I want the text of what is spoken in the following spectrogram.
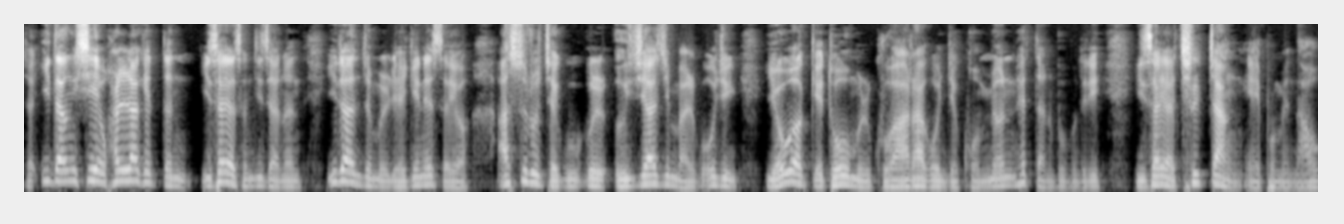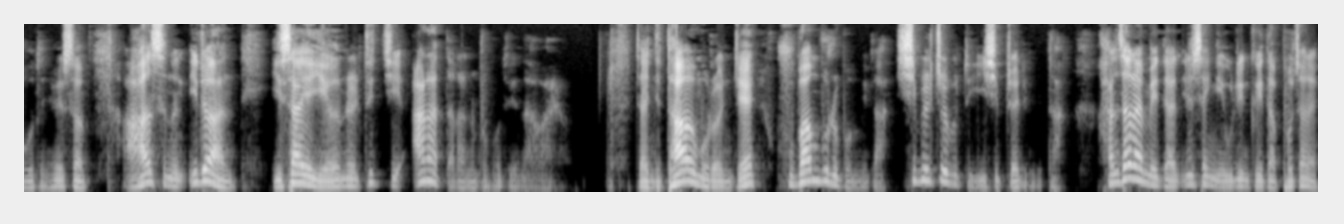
자, 이 당시에 활약했던 이사야 선지자는 이러한 점을 예견했어요. 아수르 제국을 의지하지 말고 오직 여호와께 도움을 구하라고 이제 권면했다는 부분들이 이사야 7장에 보면 나오거든요. 그래서 아하스는 이러한 이사의 예언을 듣지 않았다라는 부분들이 나와요. 자, 이제 다음으로 이제 후반부를 봅니다. 11절부터 20절입니다. 한 사람에 대한 일생이 우리는 거의 다 보잖아요.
